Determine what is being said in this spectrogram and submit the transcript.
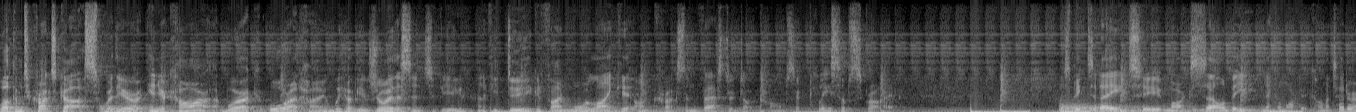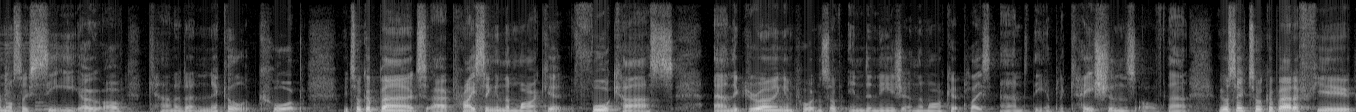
Welcome to Cruxcast. Whether you're in your car, at work, or at home, we hope you enjoy this interview. And if you do, you can find more like it on cruxinvestor.com. So please subscribe. We speak today to Mark Selby, nickel market commentator and also CEO of Canada Nickel Corp. We talk about uh, pricing in the market, forecasts, and the growing importance of Indonesia in the marketplace and the implications of that. We also talk about a few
